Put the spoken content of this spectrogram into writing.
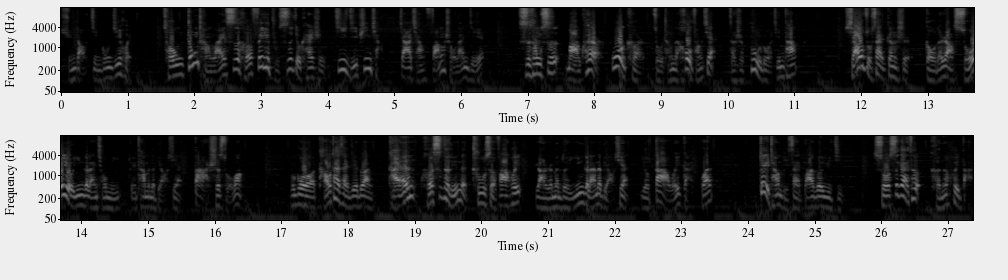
寻找进攻机会。从中场莱斯和菲利普斯就开始积极拼抢，加强防守拦截。斯通斯、马奎尔、沃克尔组成的后防线则是固若金汤。小组赛更是狗得让所有英格兰球迷对他们的表现大失所望。不过，淘汰赛阶段，凯恩和斯特林的出色发挥，让人们对英格兰的表现又大为改观。这场比赛，八哥预计，索斯盖特可能会打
